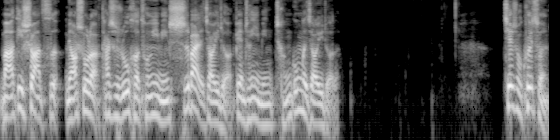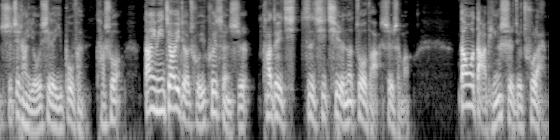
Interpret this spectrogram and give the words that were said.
马蒂施瓦茨描述了他是如何从一名失败的交易者变成一名成功的交易者的。接受亏损是这场游戏的一部分。他说：“当一名交易者处于亏损时，他最自欺欺人的做法是什么？当我打平时就出来。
